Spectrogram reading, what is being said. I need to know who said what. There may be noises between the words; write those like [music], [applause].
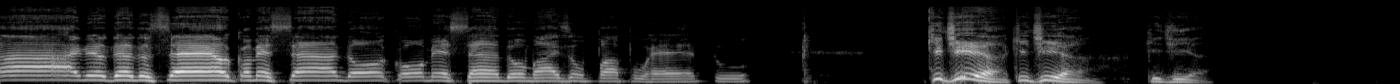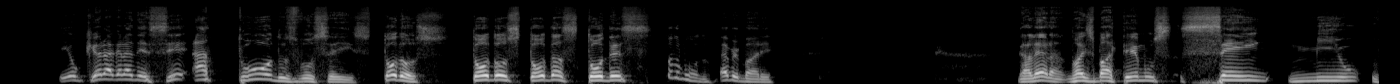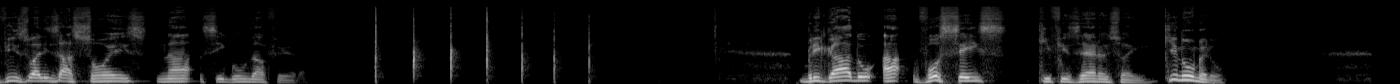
Speaker 1: Ai, meu Deus do céu, começando, começando mais um papo reto. Que dia, que dia, que dia. Eu quero agradecer a todos vocês, todos, todos, todas, todas, todo mundo, everybody. Galera, nós batemos 100 mil visualizações na segunda-feira. Obrigado a vocês que fizeram isso aí. Que número?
